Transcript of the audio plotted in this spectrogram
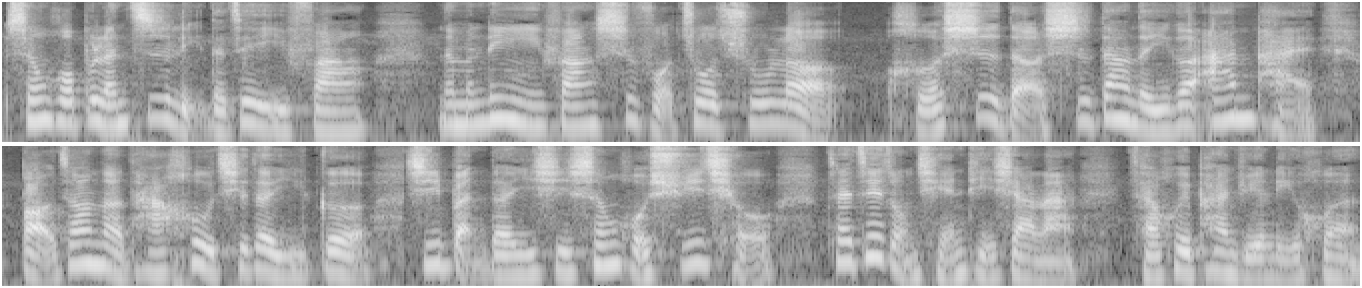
生活不能自理的这一方，那么另一方是否做出了。合适的、适当的一个安排，保障了他后期的一个基本的一些生活需求。在这种前提下呢，才会判决离婚。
